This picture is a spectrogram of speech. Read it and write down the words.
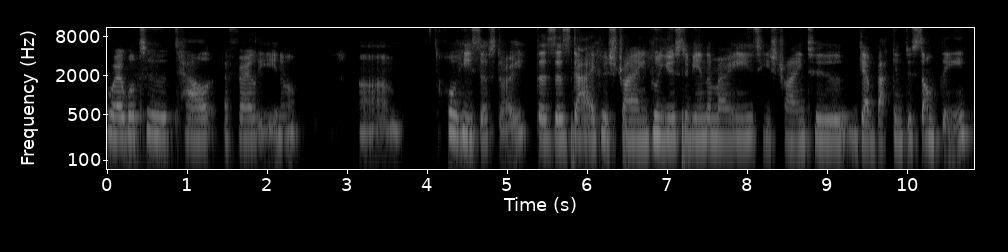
were able to tell a fairly, you know, um, cohesive story. There's this guy who's trying, who used to be in the Marines, he's trying to get back into something,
